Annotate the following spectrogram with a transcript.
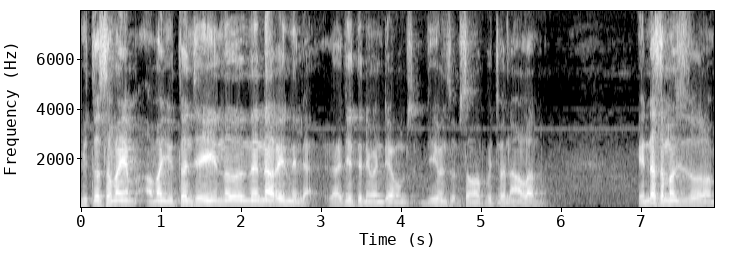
യുദ്ധസമയം അവൻ യുദ്ധം ചെയ്യുന്നതെന്ന് തന്നെ അറിയുന്നില്ല. രാജ്യത്തിന് വേണ്ടി അവൻ ജീവൻ സമർപ്പിച്ച ആളാണ്. എന്നെ സംബന്ധിച്ചിടത്തോളം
